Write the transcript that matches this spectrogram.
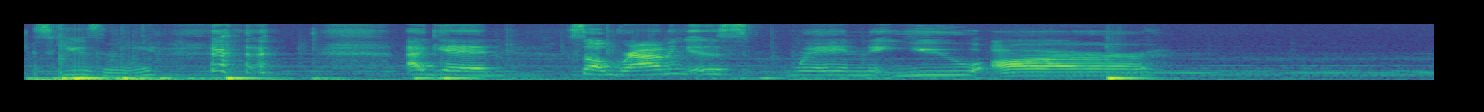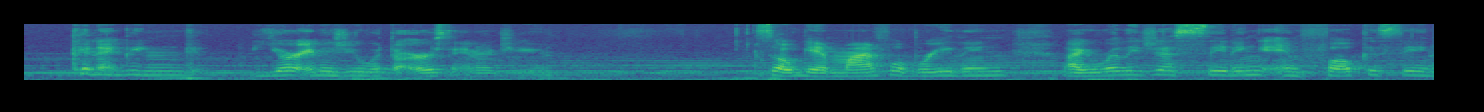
excuse me. Again, so grounding is when you are connecting your energy with the earth's energy. So, again, mindful breathing, like really just sitting and focusing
